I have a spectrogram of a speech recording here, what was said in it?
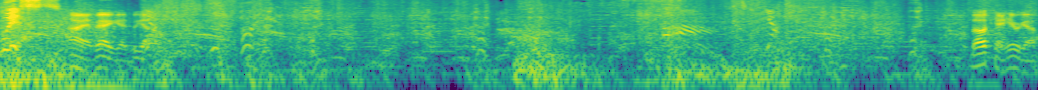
Twist! Alright, very good. We got it. Okay, here we go.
